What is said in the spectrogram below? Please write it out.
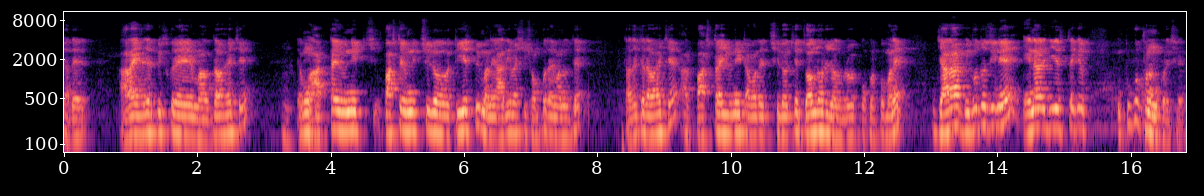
যাদের আড়াই হাজার পিস করে মাছ দেওয়া হয়েছে। এবং আটটা ইউনিট পাঁচটা ইউনিট ছিল টিএসপি মানে আদিবাসী সম্প্রদায় মানুষদের তাদেরকে দেওয়া হয়েছে। আর পাঁচটা ইউনিট আমাদের ছিল হচ্ছে জলধর জলপ্রপাত প্রকল্প মানে যারা বিগত দিনে এনআরজিএস থেকে পুকুর খনন করেছিলেন।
